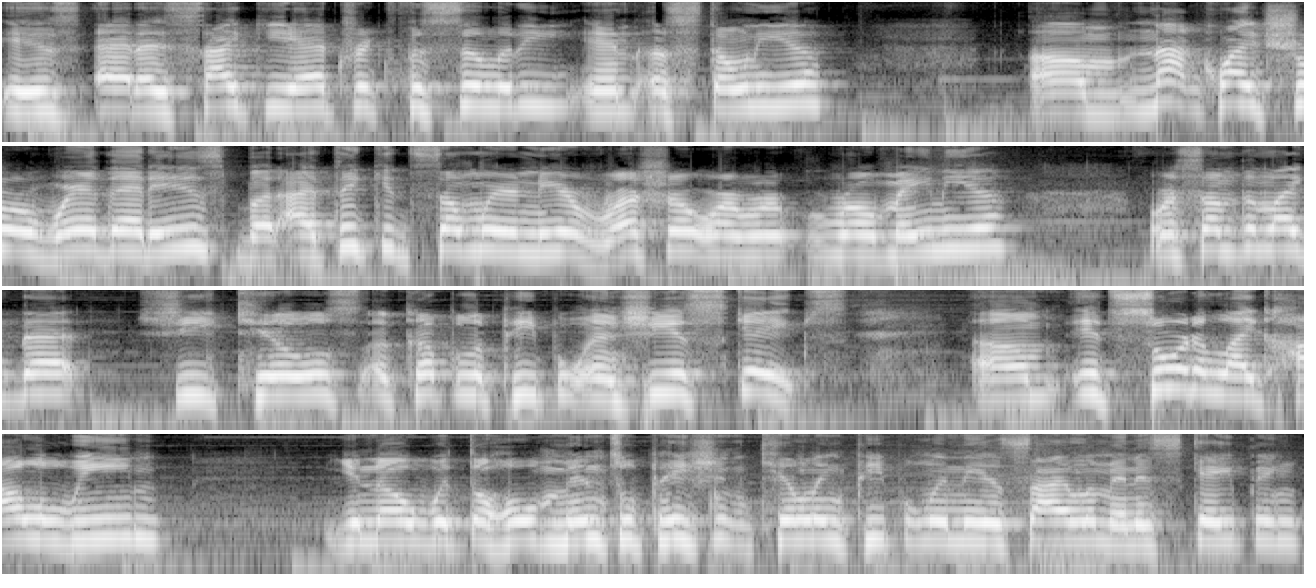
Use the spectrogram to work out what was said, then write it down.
is at a psychiatric facility in Estonia. Um, not quite sure where that is, but I think it's somewhere near Russia or R- Romania or something like that. She kills a couple of people and she escapes. Um, it's sort of like Halloween, you know, with the whole mental patient killing people in the asylum and escaping.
